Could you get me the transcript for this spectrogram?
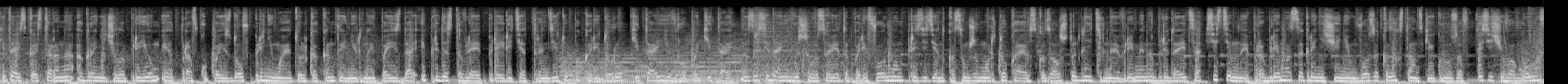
китайская сторона ограничила прием и отправку поездов, принимая только контейнерные поезда и предоставляет приоритет транзиту по коридору Китай, Европа, Китай. На заседании Высшего совета по реформам президент Касымжимар Токаев сказал, что длительное время наблюдается системная проблема с ограничением ввоза казахстанских грузов. Тысячи вагонов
